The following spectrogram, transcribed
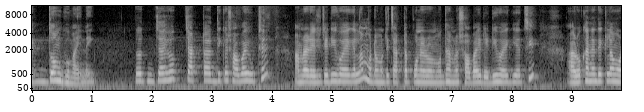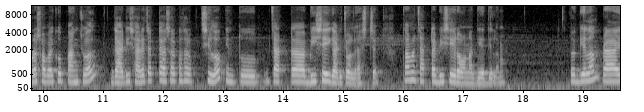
একদম ঘুমাই নেই। তো যাই হোক, চারটার দিকে সবাই উঠে আমরা রেডি টেডি হয়ে গেলাম। মোটামুটি চারটা পনেরোর মধ্যে আমরা সবাই রেডি হয়ে গিয়েছি। আর ওখানে দেখলাম ওরা সবাই খুব পাংচুয়াল গাড়ি সাড়ে চারটে আসার কথা ছিল, কিন্তু চারটা বিশেই গাড়ি চলে আসছে। তো আমরা চারটা বিশেই রওনা দিয়ে দিলাম। তো গেলাম প্রায়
